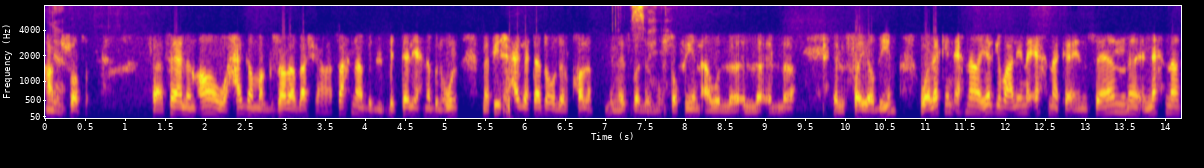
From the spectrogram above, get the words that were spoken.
على نعم. الشاطئ. ففعلا آه وحاجة مجزرة بشعة. فإحنا بال- بالتالي إحنا بنقول ما فيش حاجة تدعو للقلق بالنسبة صحيح. للمصطفين أو ال ال ال الصيادين. ولكن إحنا يجب علينا إحنا كإنسان إن إحنا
